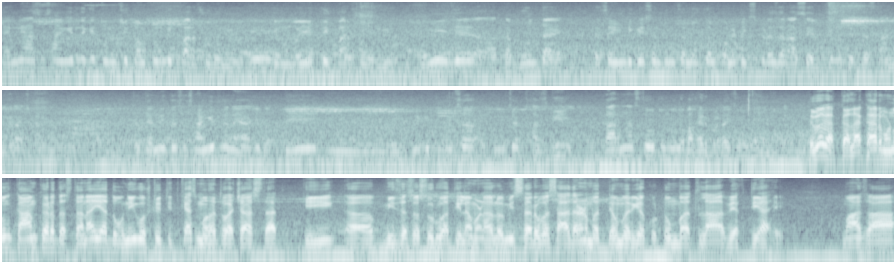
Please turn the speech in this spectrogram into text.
त्यांनी असं सांगितलं की तुमची कौटुंबिक पार्श्वभूमी होती किंवा वैयक्तिक पार्श्वभूमी होती. तुम्ही जे आता बोलताय त्याचं इंडिकेशन तुमच्या लोकल पॉलिटिक्सकडे जर असेल किंवा तिथल्या स्थानिक राजकारणात तर त्यांनी तसं सांगितलं नाही अजिबात. ते म्हटलं की तुमचं तुमच्या खाजगी कारणास्तव तुम्हाला बाहेर पडायचं होतं. हे बघा कलाकार म्हणून काम करत असताना या दोन्ही गोष्टी तितक्याच महत्त्वाच्या असतात की मी जसं सुरुवातीला म्हणालो मी सर्वसाधारण मध्यमवर्गीय कुटुंबातला व्यक्ती आहे. माझा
